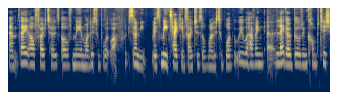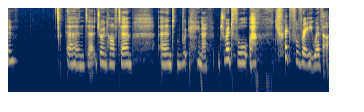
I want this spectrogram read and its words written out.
Um, they are photos of me and my little boy. Well it's only it's me taking photos of my little boy but we were having a Lego building competition and uh, during half term and you know dreadful dreadful rainy weather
